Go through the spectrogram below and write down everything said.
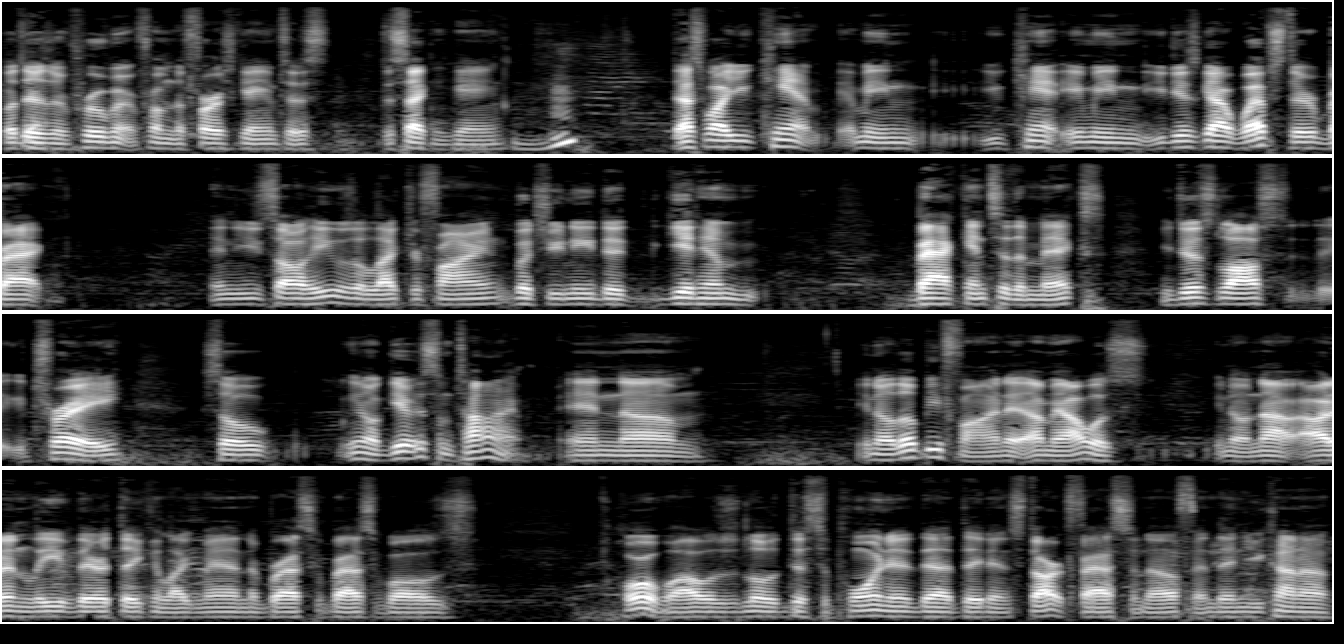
but there's improvement from the first game to the second game. Mm-hmm. That's why you can't. I mean, you can't. I mean, you just got Webster back, and you saw he was electrifying. But you need to get him back into the mix. You just lost Trey, so you know, give it some time, and um, you know they'll be fine. I mean, I was, you know, not I didn't leave there thinking like, man, Nebraska basketball is horrible. I was a little disappointed that they didn't start fast enough, and then you kind of,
